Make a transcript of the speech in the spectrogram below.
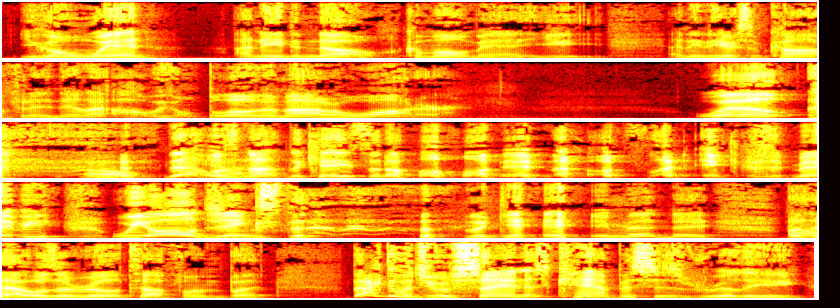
You gonna win? I need to know. Come on, man. You I need to hear some confidence. And they're like, oh, we're gonna blow them out of the water. Well, Oh, that was not the case at all. And I was like, maybe we all jinxed the, the game that day. But that oh. was a real tough one. But back to what you were saying, this campus is really,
